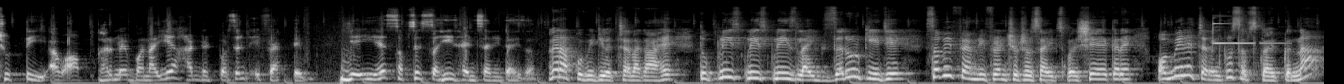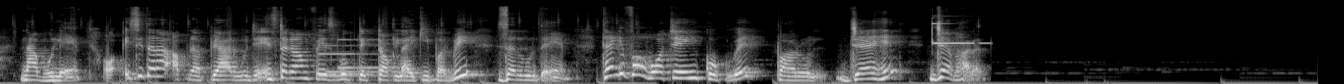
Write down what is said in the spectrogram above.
छुट्टी, अब आप घर में बनाइए 100% परसेंट इफ़ेक्टिव यही है सबसे सही हैंड सैनिटाइजर अगर आपको वीडियो अच्छा लगा है तो प्लीज़ प्लीज़ प्लीज़ लाइक ज़रूर कीजिए। सभी फैमिली फ्रेंड सोशल साइट्स पर शेयर करें और मेरे चैनल को सब्सक्राइब करना ना भूलें। और इसी तरह अपना प्यार मुझे इंस्टाग्राम फेसबुक टिकटॉक लाइकी पर भी ज़रूर दें। Thank you for watching cook with Parul जय हिंद, जय भारत।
